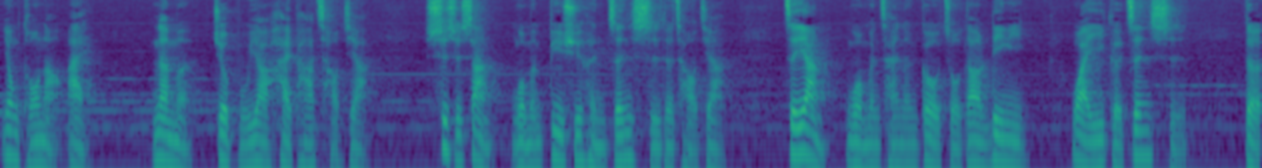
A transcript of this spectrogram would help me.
用头脑爱，那么就不要害怕吵架。事实上，我们必须很真实的吵架，这样我们才能够走到另一外一个真实的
